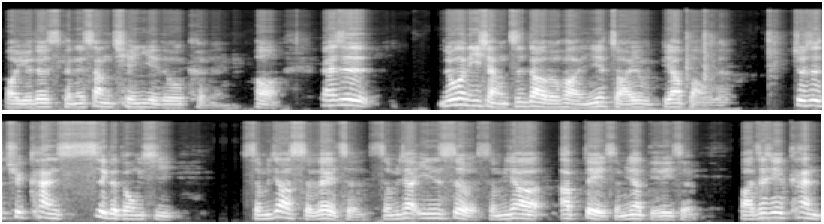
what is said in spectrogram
哦，有的可能上千页都有可能哦。但是如果你想知道的话，你就找一个比较薄的，就是去看四个东西：什么叫 select，什么叫 insert，什么叫 update，什么叫 delete。把这些看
